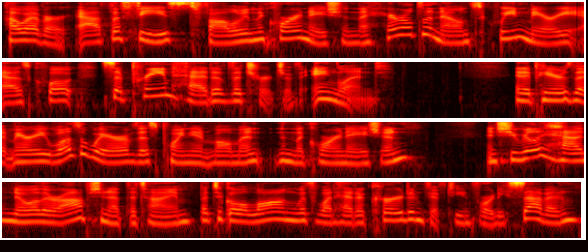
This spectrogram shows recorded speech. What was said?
However, at the feast following the coronation, the heralds announced Queen Mary as, quote, supreme head of the Church of England. It appears that Mary was aware of this poignant moment in the coronation, and she really had no other option at the time but to go along with what had occurred in 1547,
